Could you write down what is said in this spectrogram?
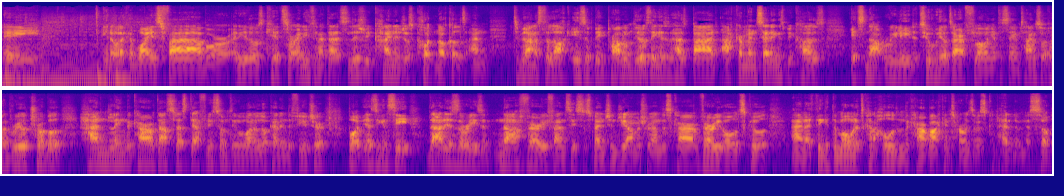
a you know, like a Wisefab or any of those kits or anything like that. It's literally kind of just cut knuckles and to be honest, the lock is a big problem. The other thing is it has bad Ackerman settings because it's not really, the two wheels aren't flowing at the same time. So I've had real trouble handling the car with that. So that's definitely something we want to look at in the future. But as you can see, that is the reason. Not very fancy suspension geometry on this car, very old school. And I think at the moment it's kind of holding the car back in terms of its competitiveness. So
